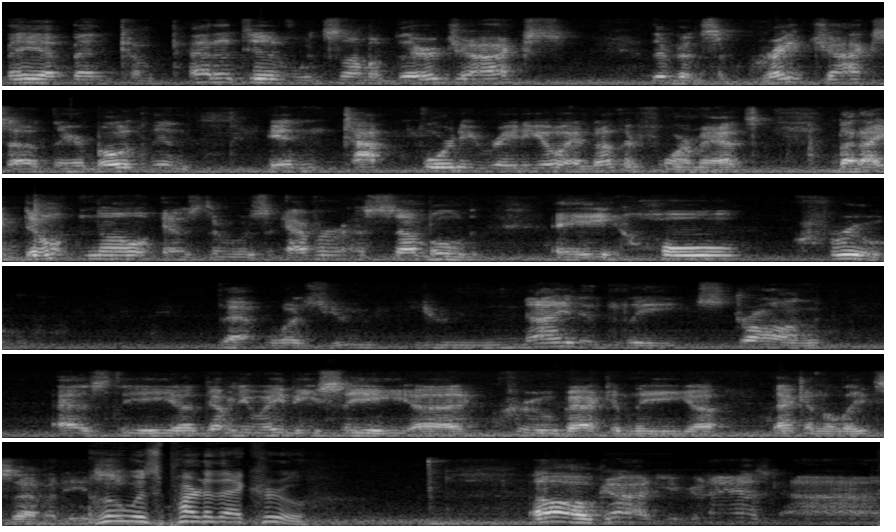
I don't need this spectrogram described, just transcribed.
may have been competitive with some of their jocks. There've been some great jocks out there, both in in top 40 radio and other formats. But I don't know as there was ever assembled a whole crew that was u- unitedly strong as the uh, WABC uh, crew back in the uh, back in the late 70s. who was part of that crew? Oh God, you're gonna ask. Uh,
